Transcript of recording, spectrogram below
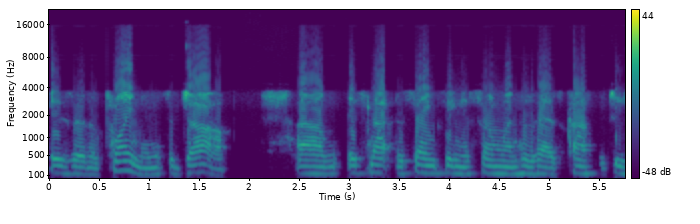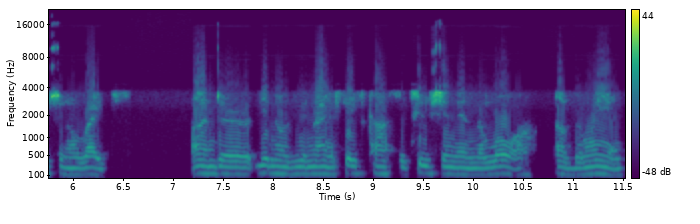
is an employment, it's a job. Um, it's not the same thing as someone who has constitutional rights under, you know, the United States Constitution and the law of the land.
